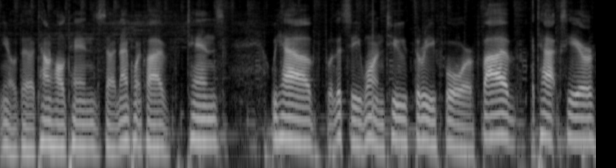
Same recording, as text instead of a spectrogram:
you know the Town Hall 10s, uh, 9.5 10s. We have let's see, one, two, three, four, five attacks here.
